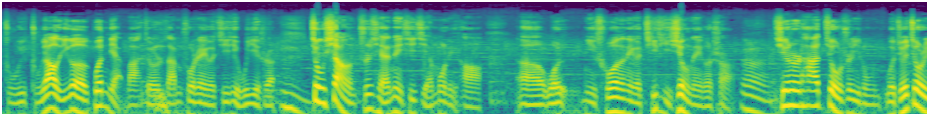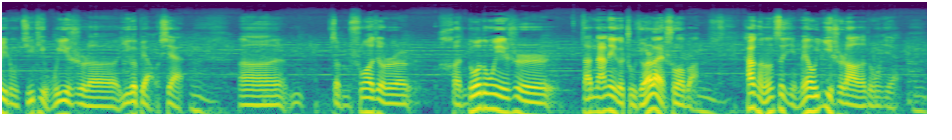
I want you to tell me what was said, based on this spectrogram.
主主要的一个观点吧，就是咱们说这个集体无意识，嗯，就像之前那期节目里头，呃，我你说的那个集体性那个事儿，嗯其实它就是一种，我觉得就是一种集体无意识的一个表现。嗯呃，怎么说，就是很多东西是，咱拿那个主角来说吧，嗯。他可能自己没有意识到的东西，嗯。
